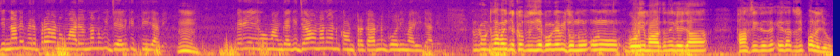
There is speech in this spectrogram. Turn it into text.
ਜਿਨ੍ਹਾਂ ਨੇ ਮੇਰੇ ਭਰਾ ਨੂੰ ਮਾਰਿਆ ਉਹਨਾਂ ਨੂੰ ਵੀ ਜੇਲ੍ਹ ਕੀਤੀ ਜਾਵੇ। ਹੂੰ। ਮੇਰੀ ਇਹੋ ਮੰਗ ਹੈ ਕਿ ਜਾਂ ਉਹਨਾਂ ਨੂੰ ਐਨਕਾਊਂਟਰ ਕਰਨ ਗੋਲੀ ਮਾਰੀ ਜਾਵੇ। ਐਨਕਾਊਂਟਰ ਦਾ ਬਾਈ ਦੇਖੋ ਤੁਸੀਂ ਜੇ ਕਹੋਗੇ ਵੀ ਤੁਹਾਨੂੰ ਉਹਨੂੰ ਗੋਲੀ ਮਾਰ ਦੇਣਗੇ ਜਾਂ ਫਾਂਸੀ ਦੇ ਦੇ ਇਹਦਾ ਤੁਸੀਂ ਭੁੱਲ ਜਾਓ।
